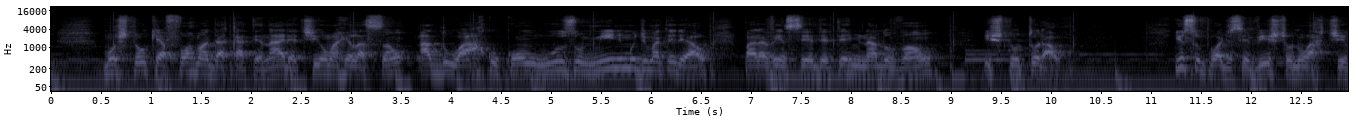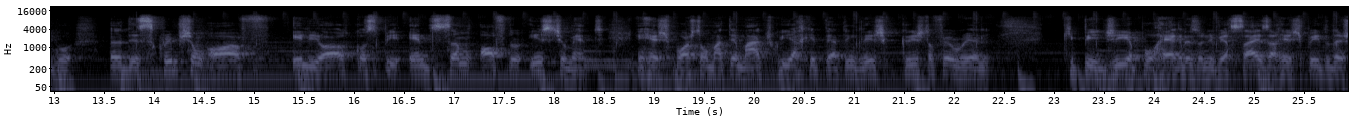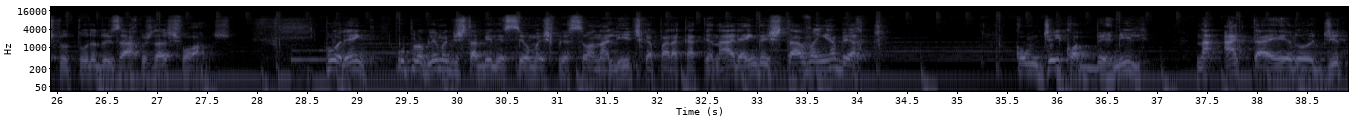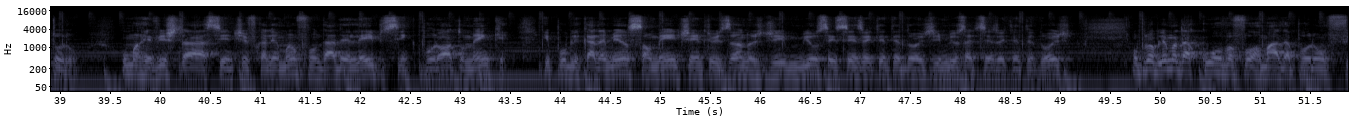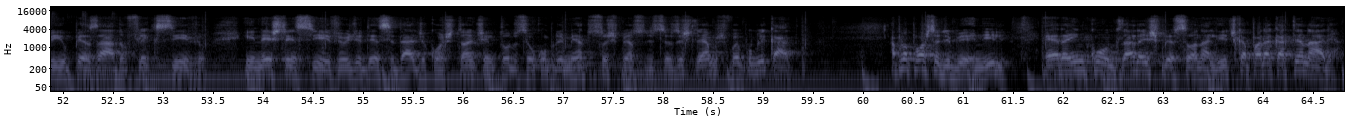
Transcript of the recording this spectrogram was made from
mostrou que a forma da catenária tinha uma relação a do arco com o uso mínimo de material para vencer determinado vão estrutural. Isso pode ser visto no artigo A Description of Helioscopy and Some of the Instrument, em resposta ao matemático e arquiteto inglês Christopher Wren, que pedia por regras universais a respeito da estrutura dos arcos das formas. Porém, o problema de estabelecer uma expressão analítica para a catenária ainda estava em aberto. Com Jacob Bernoulli, na Acta Aeroditorum, uma revista científica alemã fundada em Leipzig por Otto Menke e publicada mensalmente entre os anos de 1682 e 1782, o problema da curva formada por um fio pesado, flexível, inextensível e de densidade constante em todo o seu comprimento, suspenso de seus extremos, foi publicado. A proposta de Bernoulli era encontrar a expressão analítica para a catenária.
